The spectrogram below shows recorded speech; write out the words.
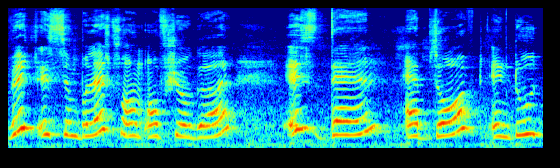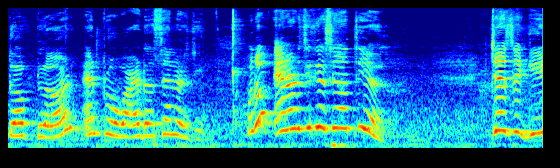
which is simplest form of sugar, is then absorbed into the blood and provide us energy. मतलब एनर्जी कैसे आती है जैसे कि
